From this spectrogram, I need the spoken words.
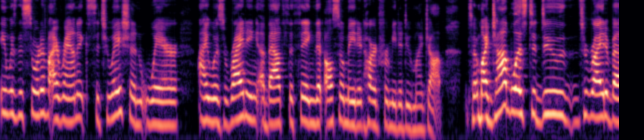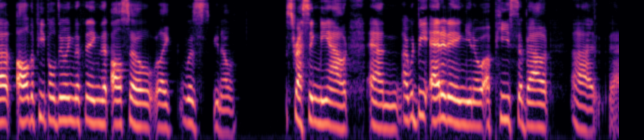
it was this sort of ironic situation where I was writing about the thing that also made it hard for me to do my job. So my job was to do to write about all the people doing the thing that also like was, you know, stressing me out. And i would be editing you know a piece about uh, uh,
